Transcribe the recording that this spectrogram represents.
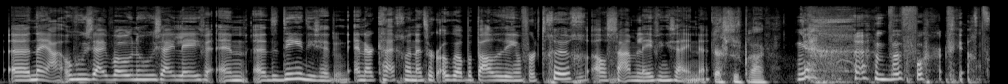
eh, nou ja, hoe zij wonen, hoe zij leven en eh, de dingen die zij doen. En daar krijgen we natuurlijk ook wel bepaalde dingen voor terug als samenleving zijnde. Kersttoespraken. Bijvoorbeeld.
